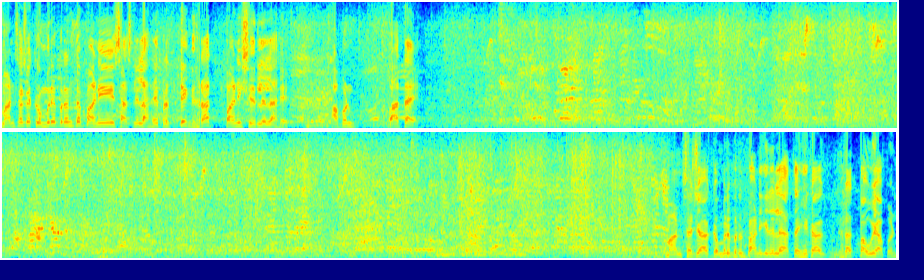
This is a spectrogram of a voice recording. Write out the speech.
माणसाच्या कमरेपर्यंत पाणी साचलेलं आहे. प्रत्येक घरात पाणी शिरलेलं आहे. आपण पाहताय. माणसाच्या कमरेपर्यंत पाणी गेलेलं आहे. आता हे का घरात पाहूया आपण.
